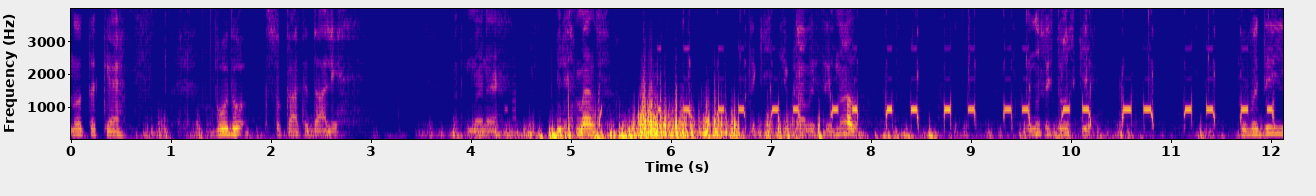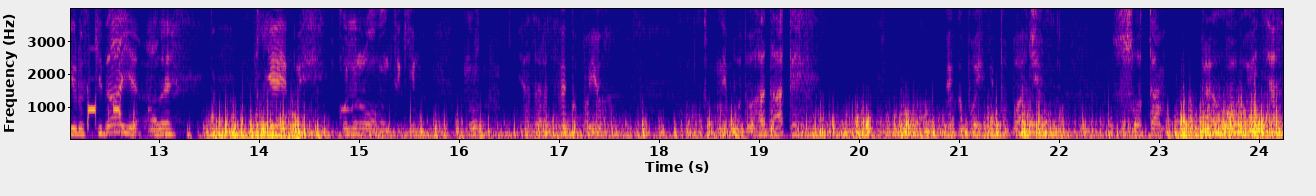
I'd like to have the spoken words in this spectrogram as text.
Ну таке. Буду шукати далі. От в мене більш-менш такий цікавий сигнал. Воно щось трошки по води її розкидає, але є якось кольоровим таким. Ну, я зараз викопаю. Не буду гадати. Викопаю і побачу, що там приховується.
